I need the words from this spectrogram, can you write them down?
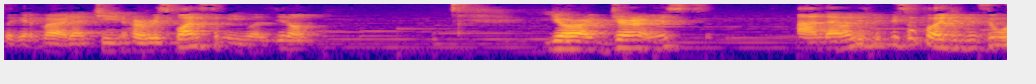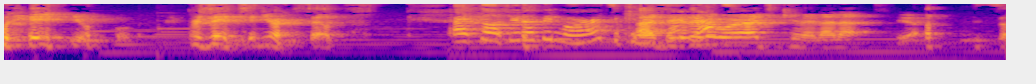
to get married. And she, her response to me was, you know, you're a journalist, and I'm a little bit disappointed with the way you presented yourself. I thought you'd have been more articulate. I think than they that. were articulate like that. Yeah. So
